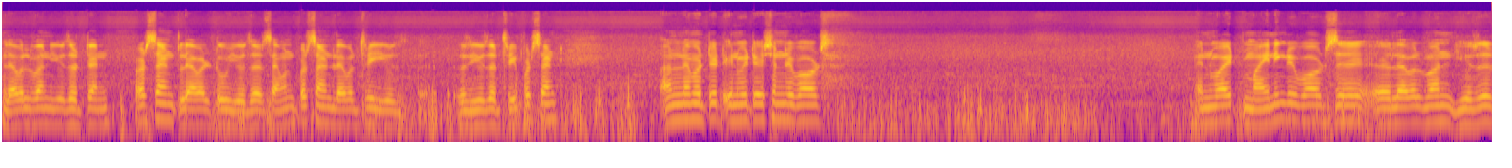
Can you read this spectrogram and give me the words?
Level 1 user 10% level 2 user 7% level 3 user, user 3% unlimited invitation rewards invite mining rewards uh, uh, level 1 user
